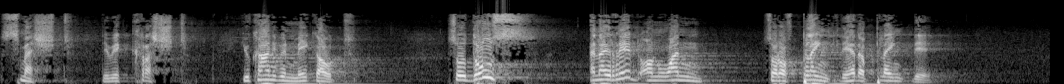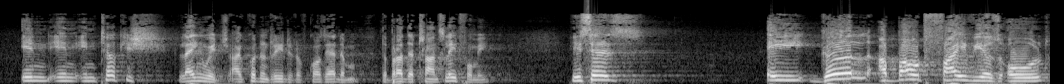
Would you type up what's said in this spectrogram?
smashed, they were crushed. You can't even make out. So those, and I read on one sort of plank, they had a plank there in, in, in Turkish language. I couldn't read it, of course. I had the, the brother translate for me. He says, a girl about five years old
